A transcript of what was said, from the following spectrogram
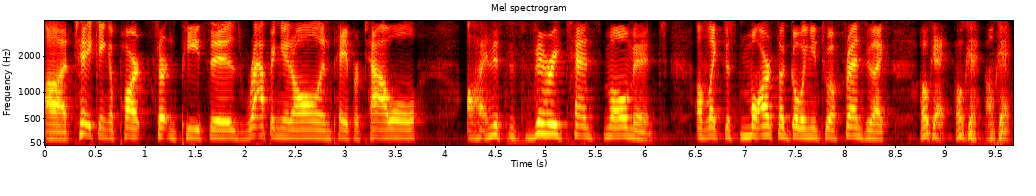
uh, taking apart certain pieces, wrapping it all in paper towel. Uh, and it's this very tense moment of like just Martha going into a frenzy, like, okay, okay, okay,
